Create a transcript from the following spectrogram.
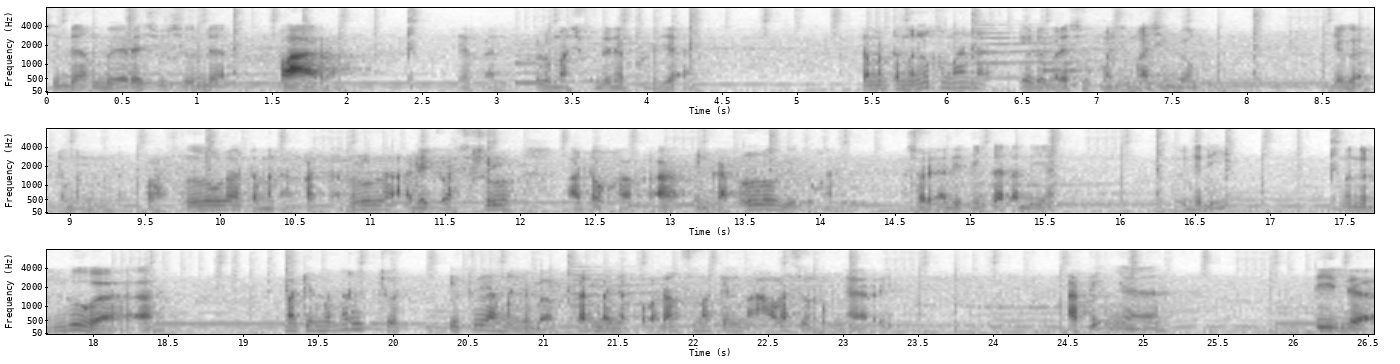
sidang beres sudah kelar ya kan? Lu masuk ke dunia pekerjaan. Teman-teman lu ke mana? Ya udah pada sibuk masing-masing dong. Ya gak? Teman kelas lu lah teman angkatan lu lah adik kelas lu atau kakak tingkat lu gitu kan. Sorry adik tingkat tadi ya gitu. Jadi menurut gua makin mengerucut itu yang menyebabkan banyak orang semakin malas untuk nyari. Artinya tidak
